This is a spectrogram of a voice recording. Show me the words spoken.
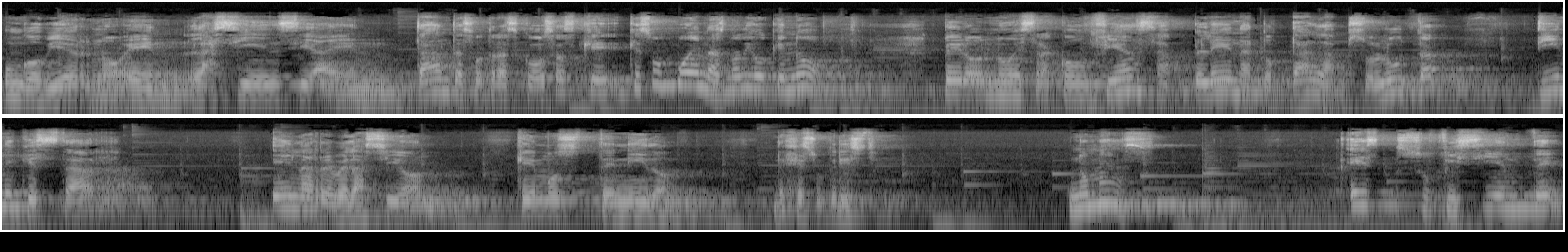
un gobierno, en la ciencia, en tantas otras cosas que, que, son buenas, no digo que no, pero nuestra confianza plena, total, absoluta, tiene que estar en la revelación que hemos tenido de Jesucristo. No más es suficiente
